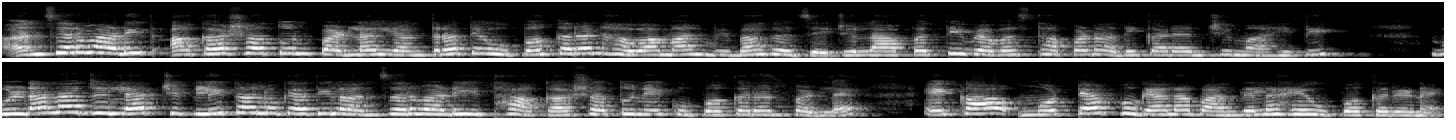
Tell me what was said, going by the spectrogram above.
अंसरवाडीत आकाशातून पडलं यंत्र ते उपकरण हवामान विभागाचे जिल्हा आपत्ती व्यवस्थापन अधिकाऱ्यांची माहिती. बुलढाणा जिल्ह्यात चिखली तालुक्यातील अंसरवाडी इथं आकाशातून एक उपकरण पडलंय. एका मोठ्या फुग्याला बांधलेलं हे उपकरण आहे.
